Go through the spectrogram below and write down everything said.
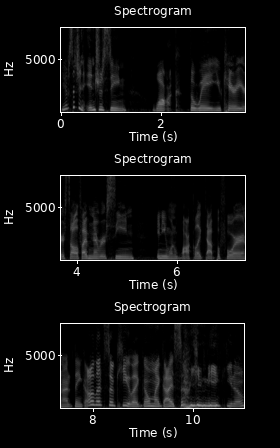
You have such an interesting walk, the way you carry yourself. I've never seen anyone walk like that before. And I'd think, Oh, that's so cute. Like, oh, my guy's so unique, you know?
